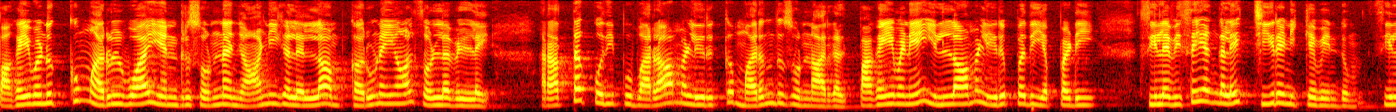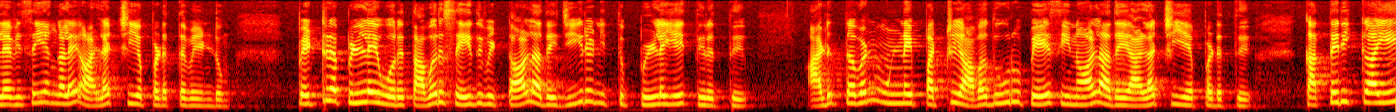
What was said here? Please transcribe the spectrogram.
பகைவனுக்கும் அருள்வாய் என்று சொன்ன ஞானிகள் எல்லாம் கருணையால் சொல்லவில்லை. இரத்த கொதிப்பு வராமல் இருக்க மருந்து சொன்னார்கள். பகைவனே இல்லாமல் இருப்பது எப்படி? சில விஷயங்களை சீரணிக்க வேண்டும். சில விஷயங்களை அலட்சியப்படுத்த வேண்டும். பெற்ற பிள்ளை ஒரு தவறு செய்துவிட்டால் அதை ஜீரணித்து பிள்ளையை திருத்து. அடுத்தவன் உன்னை பற்றி அவதூறு பேசினால் அதை அலட்சியப்படுத்து. கத்தரிக்காயை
